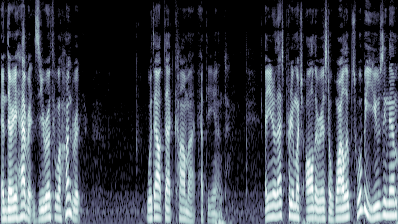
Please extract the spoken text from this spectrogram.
And there you have it, 0 through 100 without that comma at the end. And you know, that's pretty much all there is to while loops. We'll be using them.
